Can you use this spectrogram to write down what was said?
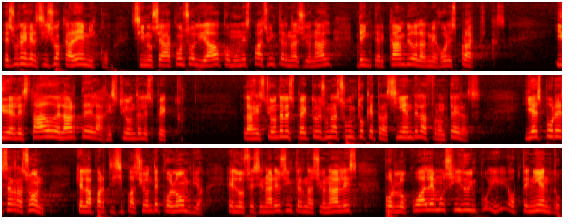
es un ejercicio académico, sino se ha consolidado como un espacio internacional de intercambio de las mejores prácticas y del estado del arte de la gestión del espectro. La gestión del espectro es un asunto que trasciende las fronteras y es por esa razón que la participación de Colombia en los escenarios internacionales, por lo cual hemos ido obteniendo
